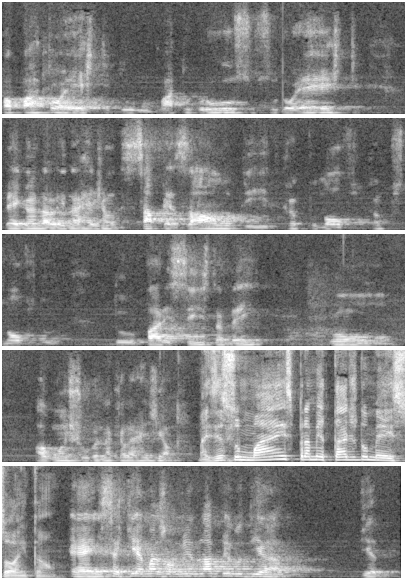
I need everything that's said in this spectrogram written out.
para a parte oeste do Mato Grosso, sudoeste, pegando ali na região de Sapezal, de Campo Novo, Campos Novos do, do Parecis também, com algumas chuvas naquela região. Mas isso mais para metade do mês só, então? É, isso aqui é mais ou menos lá pelo dia, dia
